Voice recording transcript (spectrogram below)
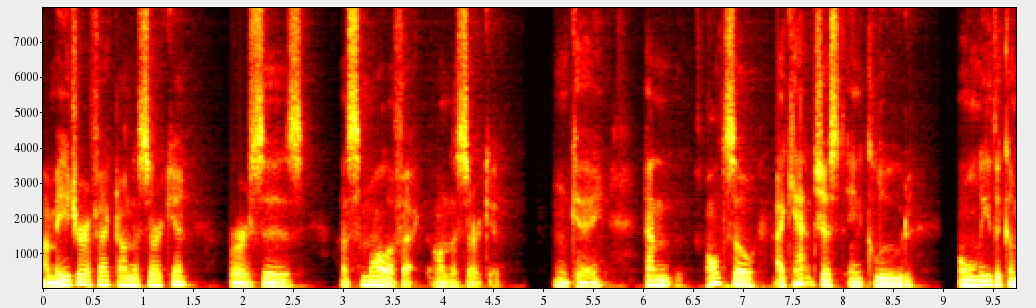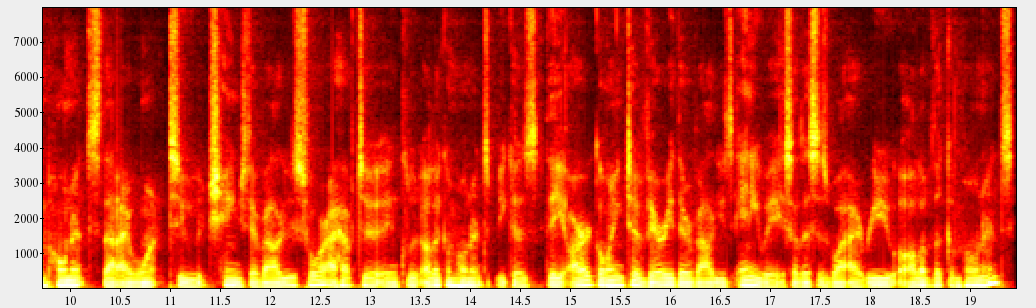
a major effect on the circuit versus a small effect on the circuit. Okay, and also I can't just include only the components that I want to change their values for. I have to include other components because they are going to vary their values anyway. So this is why I redo all of the components,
